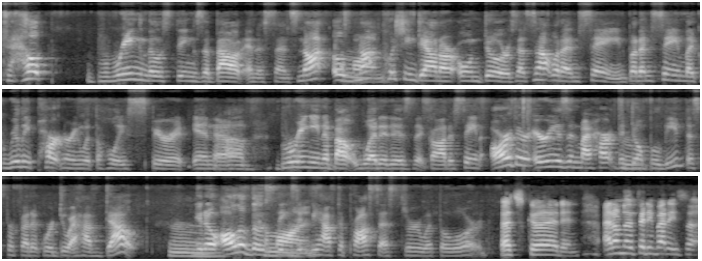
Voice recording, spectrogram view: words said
to help bring those things about in a sense not oh, not pushing down our own doors that's not what i'm saying but i'm saying like really partnering with the holy spirit in yeah. um, bringing about what it is that god is saying are there areas in my heart that mm. don't believe this prophetic word do i have doubt Mm, you know, all of those things on. that we have to process through with the Lord. That's good. And I don't know if anybody's uh,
